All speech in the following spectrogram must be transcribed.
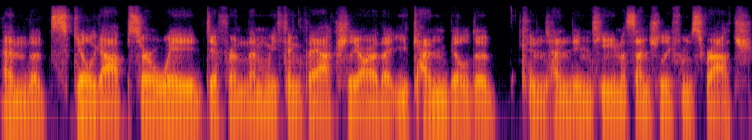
and the skill gaps are way different than we think they actually are that you can build a contending team essentially from scratch.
